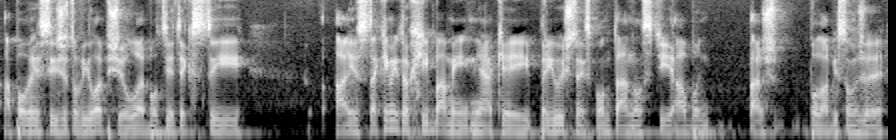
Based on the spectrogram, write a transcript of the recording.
a povie si, že to vylepšil, lebo tie texty aj s takýmito chybami nejakej prílišnej spontánnosti alebo až povedal by som, že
